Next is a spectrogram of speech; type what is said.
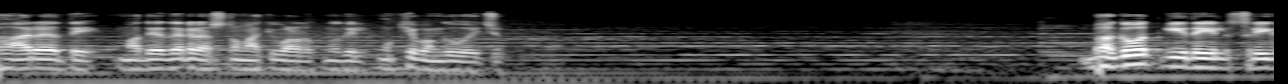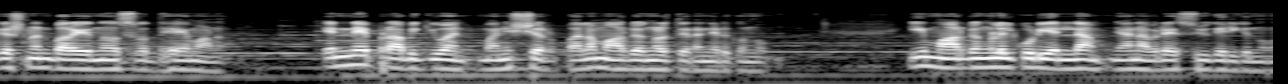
ഭാരതത്തെ മതേതര രാഷ്ട്രമാക്കി വളർത്തുന്നതിൽ മുഖ്യ പങ്ക് വഹിച്ചു. ഭഗവത്ഗീതയിൽ ശ്രീകൃഷ്ണൻ പറയുന്നത് ശ്രദ്ധേയമാണ്. എന്നെ പ്രാപിക്കുവാൻ മനുഷ്യർ പല മാർഗങ്ങൾ തിരഞ്ഞെടുക്കുന്നു. ഈ മാർഗങ്ങളിൽ കൂടിയെല്ലാം ഞാൻ അവരെ സ്വീകരിക്കുന്നു.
